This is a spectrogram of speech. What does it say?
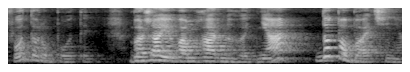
фотороботи. Бажаю вам гарного дня, до побачення!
